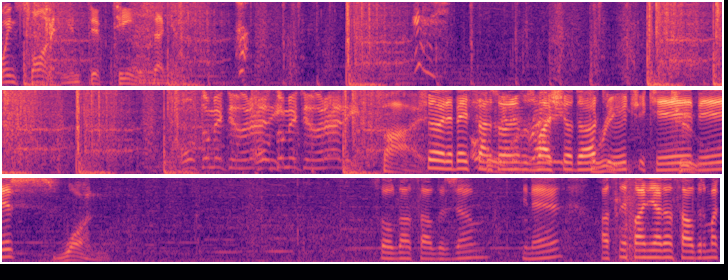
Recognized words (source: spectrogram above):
Point spawning in 15 seconds. Ultimate is ready. Ultimate is ready. Five, Şöyle 5 tane oyunumuz başlıyor. 4, three, 3, 2, two, 1. one. Soldan saldıracağım. Yine. Aslında hep aynı yerden saldırmak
